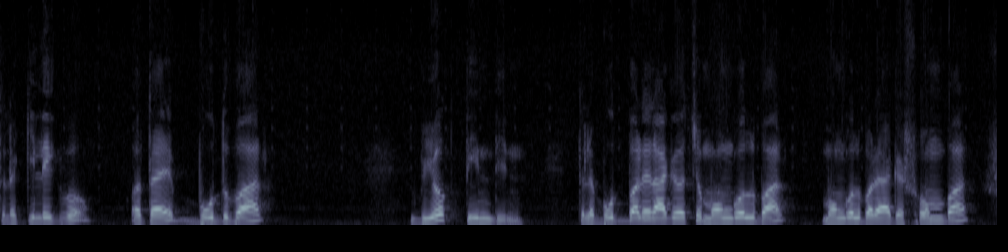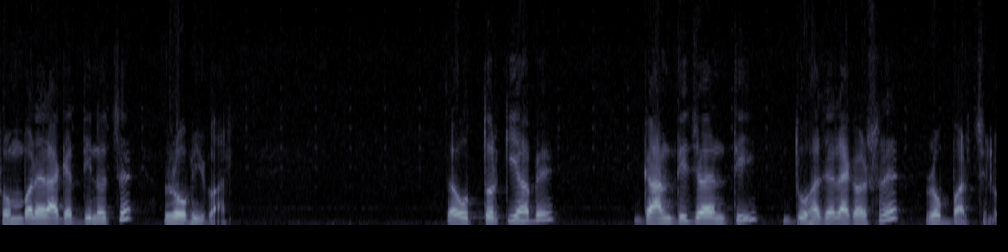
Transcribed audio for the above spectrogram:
তাহলে কি লিখব? অতএব বুধবার বিয়োগ তিন দিন। তাহলে বুধবারের আগে হচ্ছে মঙ্গলবার মঙ্গলবারের আগে সোমবার, সোমবারের আগের দিন হচ্ছে রবিবার। তা উত্তর কি হবে? গান্ধী জয়ন্তী দু হাজার এগারো সালে রোববার ছিল।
